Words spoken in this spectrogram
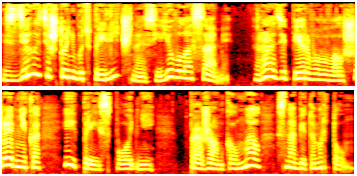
сделайте что-нибудь приличное с ее волосами ради первого волшебника и преисподней», — прожамкал Мел с набитым ртом.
